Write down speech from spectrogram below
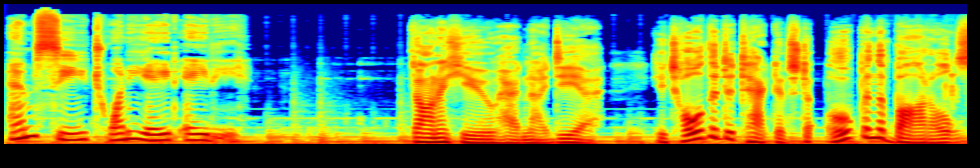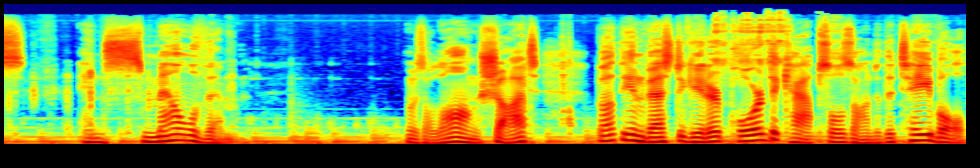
MC2880. Donoghue had an idea. He told the detectives to open the bottles and smell them. It was a long shot, but the investigator poured the capsules onto the table.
